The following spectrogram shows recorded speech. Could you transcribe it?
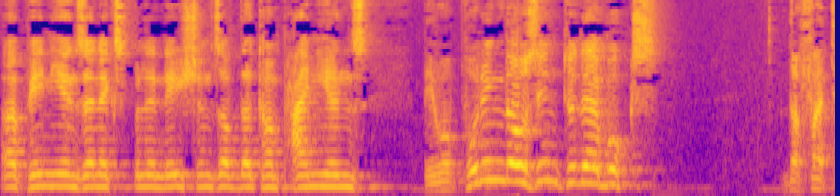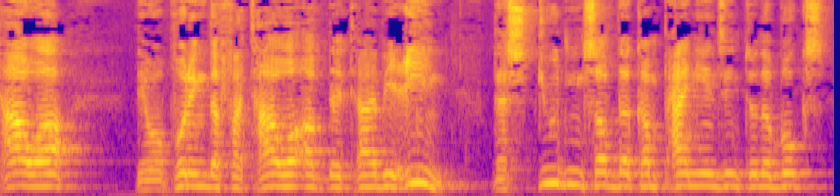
opinions and explanations of the companions. They were putting those into their books. The fatwa, they were putting the fatwa of the tabi'een, the students of the companions into the books.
